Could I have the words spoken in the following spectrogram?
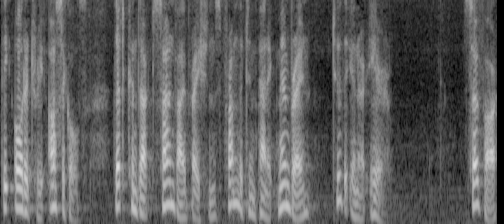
the auditory ossicles, that conduct sound vibrations from the tympanic membrane to the inner ear. So far,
